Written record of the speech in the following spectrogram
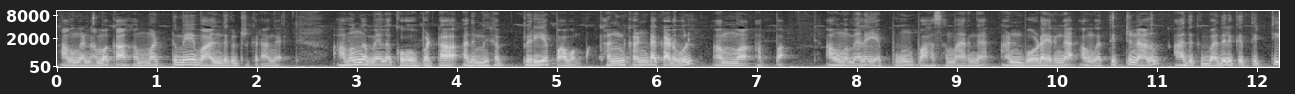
அவங்க நமக்காக மட்டுமே வாழ்ந்துக்கிட்டு இருக்கிறாங்க. அவங்க மேலே கோவப்பட்டால் அது மிகப்பெரிய பாவம். கண் கண்ட கடவுள் அம்மா அப்பா. அவங்க மேலே எப்பவும் பாசமாக இருங்க அன்போடு இருங்க. அவங்க திட்டுனாலும் அதுக்கு பதிலுக்கு திட்டி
